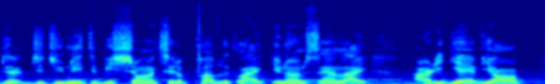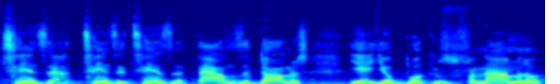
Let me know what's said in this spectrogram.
did you need to be showing to the public? Like, you know what I'm saying? Like, I already gave y'all tens of tens of tens of thousands of dollars. Yeah, your book is phenomenal.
